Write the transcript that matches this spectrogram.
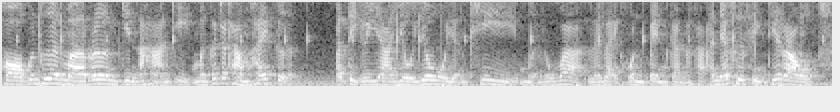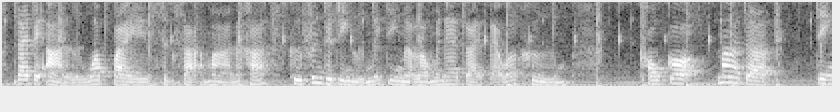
พอเพื่อนๆมาเริ่มกินอาหารอีก มันก็จะทำให้เกิด ปฏิกิริยาโยโย่อย่างที่เหมือนกับว่าหลาย ๆ คนเป็นกันนะคะ อันนี้คือสิ่งที่เราได้ไปอ่านหรือว่าไปศึกษามานะคะ คือซึ่งจะจริงหรือไม่จริงนะเราไม่แน่ใจแต่ว่าคือเขาก็น่าจะ จริง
